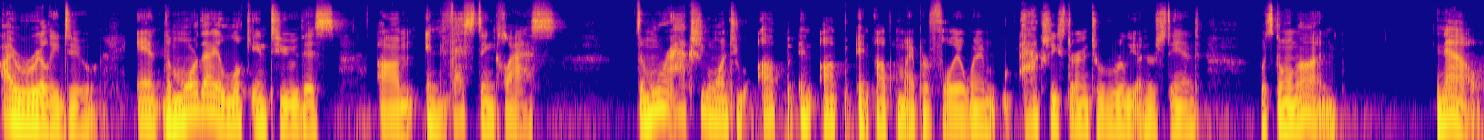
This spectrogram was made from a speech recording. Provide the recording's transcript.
I really do. And the more that I look into this um, investing class, the more I actually want to up and up and up my portfolio when I'm actually starting to really understand what's going on. Now,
